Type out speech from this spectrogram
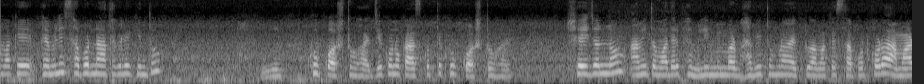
আমাকে ফ্যামিলির সাপোর্ট না থাকলে কিন্তু খুব কষ্ট হয়, যে কোনো কাজ করতে খুব কষ্ট হয়। সেই জন্য আমি তোমাদের ফ্যামিলি মেম্বার ভাবি, তোমরা একটু আমাকে সাপোর্ট করো, আমার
